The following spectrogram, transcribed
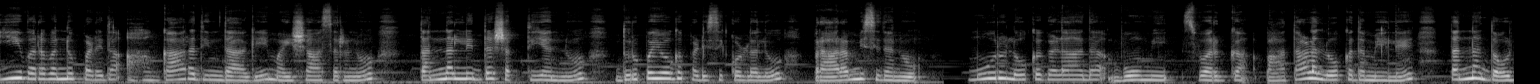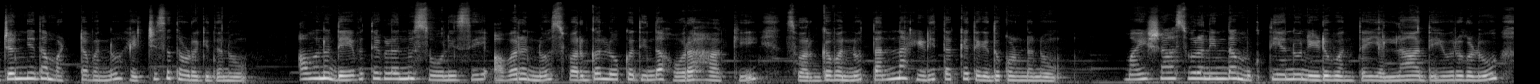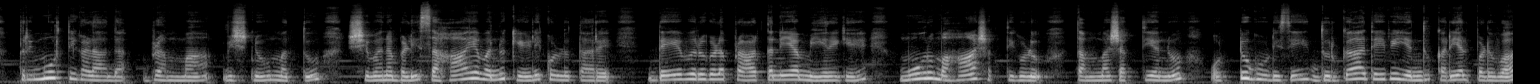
ಈ ವರವನ್ನು ಪಡೆದ ಅಹಂಕಾರದಿಂದಾಗಿ ಮಹಿಷಾಸುರನು ತನ್ನಲ್ಲಿದ್ದ ಶಕ್ತಿಯನ್ನು ದುರುಪಯೋಗಪಡಿಸಿಕೊಳ್ಳಲು ಪ್ರಾರಂಭಿಸಿದನು. ಮೂರು ಲೋಕಗಳಾದ ಭೂಮಿ, ಸ್ವರ್ಗ, ಪಾತಾಳ ಲೋಕದ ಮೇಲೆ ತನ್ನ ದೌರ್ಜನ್ಯದ ಮಟ್ಟವನ್ನು ಹೆಚ್ಚಿಸತೊಡಗಿದನು. ಅವನು ದೇವತೆಗಳನ್ನು ಸೋಲಿಸಿ ಅವರನ್ನು ಸ್ವರ್ಗಲೋಕದಿಂದ ಹೊರಹಾಕಿ ಸ್ವರ್ಗವನ್ನು ತನ್ನ ಹಿಡಿತಕ್ಕೆ ತೆಗೆದುಕೊಂಡನು. ಮಹಿಷಾಸುರನಿಂದ ಮುಕ್ತಿಯನ್ನು ನೀಡುವಂತೆ ಎಲ್ಲ ದೇವರುಗಳು ತ್ರಿಮೂರ್ತಿಗಳಾದ ಬ್ರಹ್ಮ, ವಿಷ್ಣು ಮತ್ತು ಶಿವನ ಬಳಿ ಸಹಾಯವನ್ನು ಕೇಳಿಕೊಳ್ಳುತ್ತಾರೆ. ದೇವರುಗಳ ಪ್ರಾರ್ಥನೆಯ ಮೇರೆಗೆ ಮೂರು ಮಹಾಶಕ್ತಿಗಳು ತಮ್ಮ ಶಕ್ತಿಯನ್ನು ಒಟ್ಟುಗೂಡಿಸಿ ದುರ್ಗಾದೇವಿ ಎಂದು ಕರೆಯಲ್ಪಡುವ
